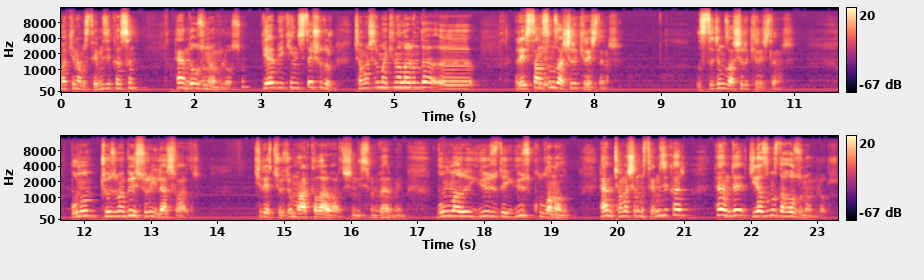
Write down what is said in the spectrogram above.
makinamız temiz yıkasın hem de uzun ömürlü olsun. Diğer bir ikincisi de şudur. Çamaşır makinalarında e, resistansımız aşırı kireçlenir. Isıtıcımız aşırı kireçlenir. Bunun çözüme bir sürü ilaç vardır. Kireç çözüm markalar vardır. Şimdi ismini vermeyeyim. Bunları yüzde yüz kullanalım. Hem çamaşırımız temiz yıkar hem de cihazımız daha uzun ömürlü olur.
